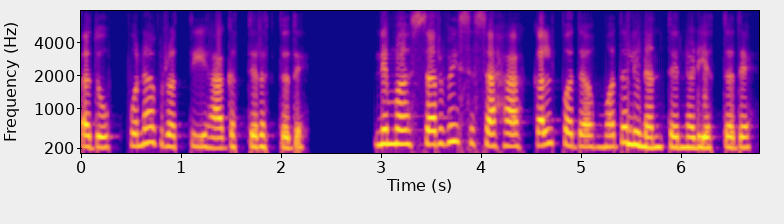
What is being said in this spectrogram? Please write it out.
ಅದು ಪುನರ್ವೃತ್ತಿ ಆಗತ್ತಿರುತ್ತದೆ. ನಿಮ್ಮ ಸರ್ವಿಸ್ ಸಹ ಕಲ್ಪದ ಮೊದಲಿನಂತೆ ನಡೆಯುತ್ತದೆ.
